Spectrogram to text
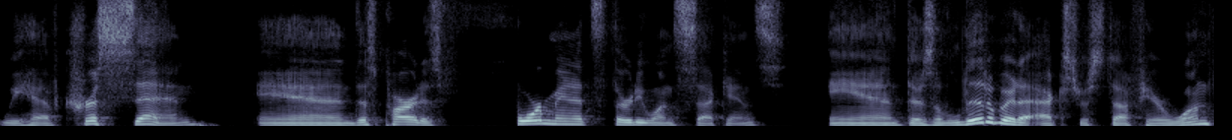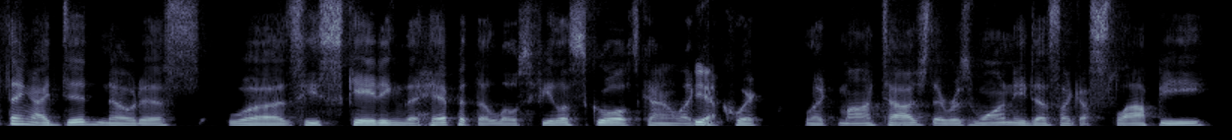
we have Chris Senn, and this part is four minutes, 31 seconds. And there's a little bit of extra stuff here. One thing I did notice was he's skating the hip at the Los Feliz school. It's kind of like Yeah. a quick like montage. There was one he does like a sloppy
